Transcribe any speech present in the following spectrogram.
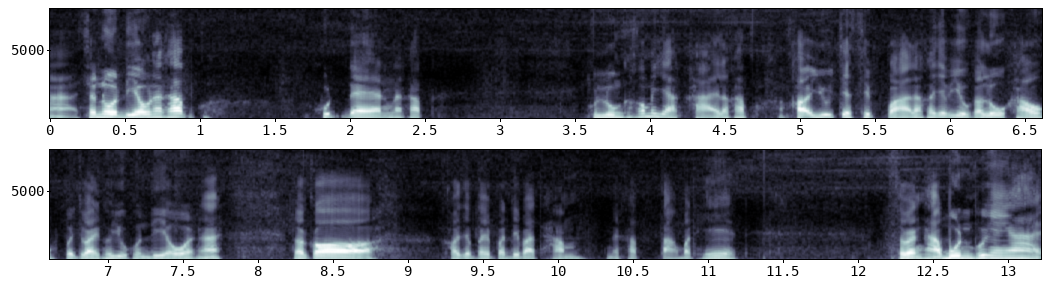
อ่าโฉนดเดียวนะครับ คุดแดงนะครับ คุณลุงเขาก็ไม่อยากขายแล้วครับเขาอายุ 70 กว่าแล้วเขาจะไปอยู่กับลูกเขาปัจจุบันเขาอยู่คนเดียวนะแล้วก็เขาจะไปปฏิบัติธรรมนะครับ ต่างประเทศแสวงหาบุญพูดง่าย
